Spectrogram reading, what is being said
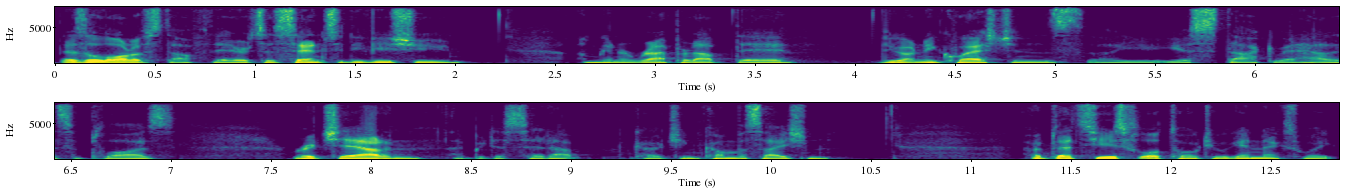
There's a lot of stuff there. It's a sensitive issue. I'm going to wrap it up there. If you've got any questions, uh, you're stuck about how this applies, reach out and happy to set up coaching conversation. Hope that's useful. I'll talk to you again next week.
